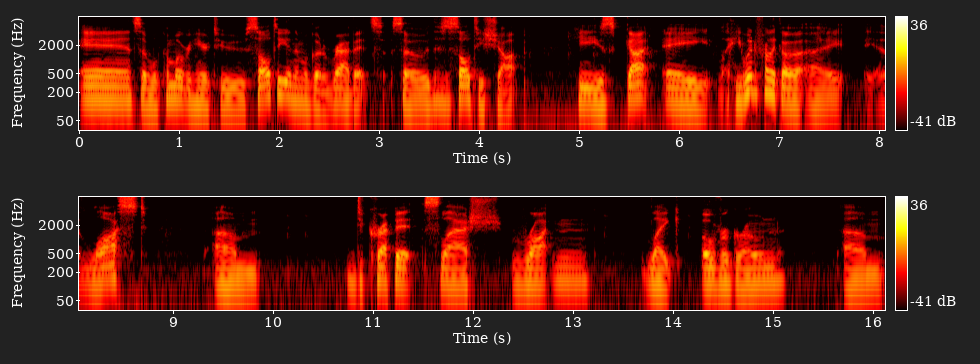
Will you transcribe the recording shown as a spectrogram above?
And so we'll come over here to Salty, and then we'll go to Rabbits. So this is Salty's shop. He's got a he went for like a, a, lost, um, decrepit slash rotten like overgrown um,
